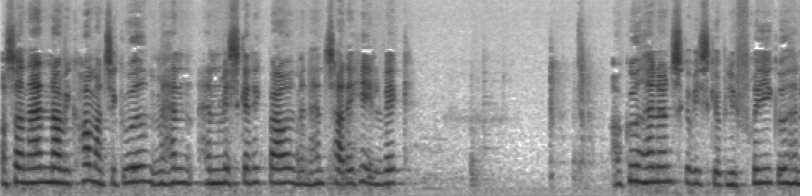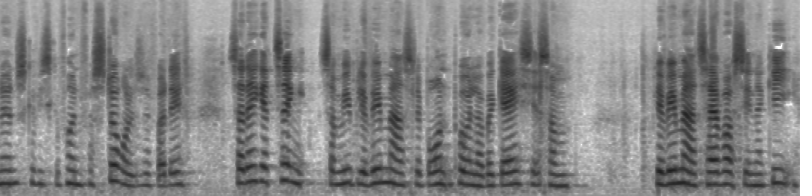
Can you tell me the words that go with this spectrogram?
Og sådan er det, når vi kommer til Gud, men han, han visker det ikke bare ud, men han tager det helt væk. Og Gud han ønsker, at vi skal blive frie. Gud han ønsker, at vi skal få en forståelse for det. Så det ikke er ting, som vi bliver ved med at slippe rundt på, eller bagage, som bliver ved med at tage vores energi.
